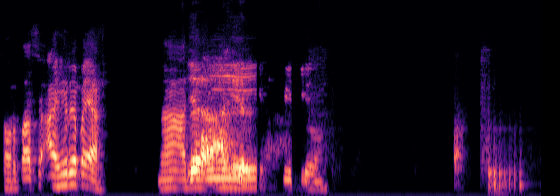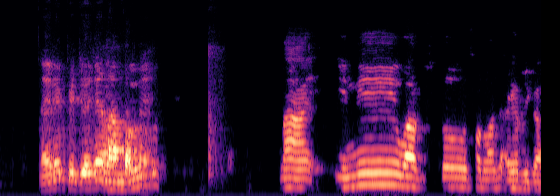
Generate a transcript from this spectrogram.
Sortasi akhirnya Pak ya? Nah, ada Ya, di akhir. video. Nah ini videonya Lanjut. nampak nih. Nah, ini waktu sortasi akhir juga.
